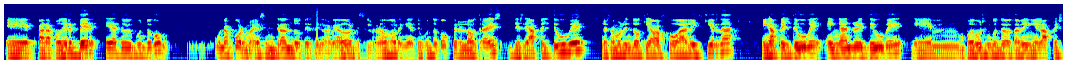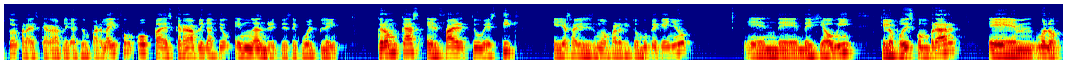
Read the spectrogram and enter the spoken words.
eh, para poder ver edatv.com una forma es entrando desde el navegador, desde el ordenador en iatv.com, pero la otra es desde Apple TV, lo estamos viendo aquí abajo a la izquierda, en Apple TV, en Android TV, em, podemos encontrarlo también el App Store para descargar la aplicación para el iPhone o para descargar la aplicación en un Android desde Google Play. Chromecast, el Fire TV Stick, que ya sabéis es un aparatito muy pequeño de, de, Xiaomi, que lo podéis comprar, em, bueno,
